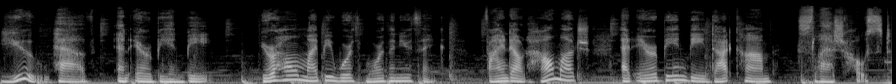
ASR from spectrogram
you have an Airbnb. Your home might be worth more than you think. Find out how much at airbnb.com/slash host.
